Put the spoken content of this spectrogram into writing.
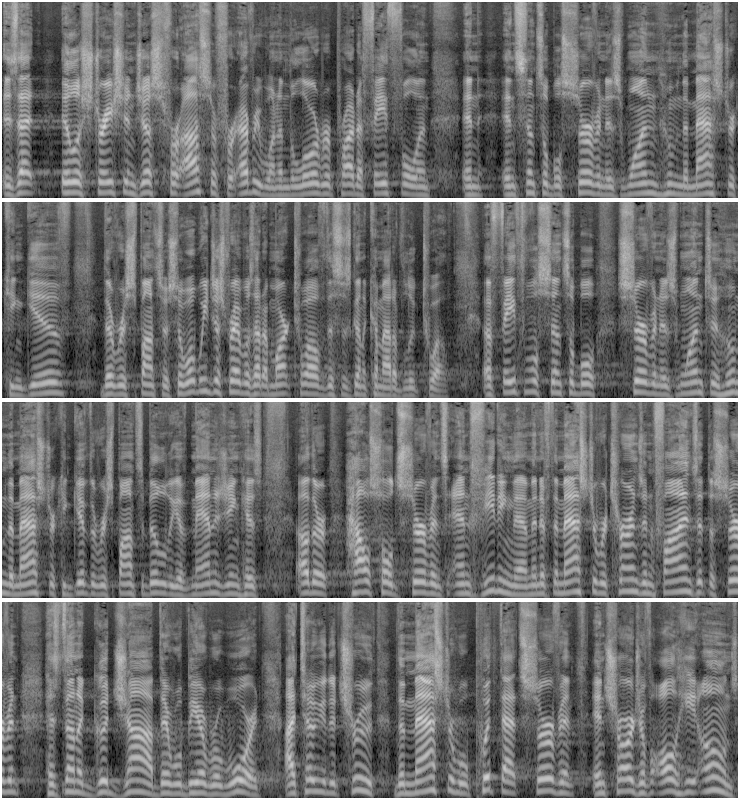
is that illustration just for us or for everyone? And the Lord replied, A faithful and, and, and sensible servant is one whom the master can give the response to. So, what we just read was out of Mark 12. This is going to come out of Luke 12. A faithful, sensible servant is one to whom the master can give the responsibility of managing his other household servants and feeding them. And if the master returns and finds that the servant has done a good job, there will be a reward. I tell you the truth, the master will put that servant in charge of all he owns.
